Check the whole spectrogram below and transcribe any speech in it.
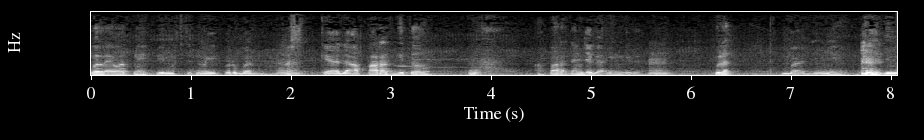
gue lewat nih di masjid lagi kurban. Terus kayak ada aparat gitu. Uh. Aparat yang jagain gitu. Hmm. gue liat bajunya baju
